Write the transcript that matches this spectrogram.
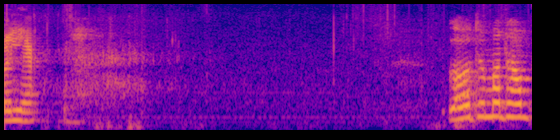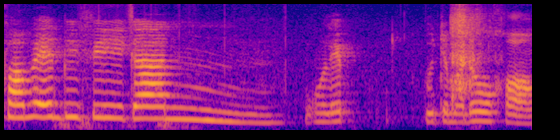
อ้ยแลกเราจะมาทำฟาร์ม NPC กันวงเล็บกูจะมาดูของ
